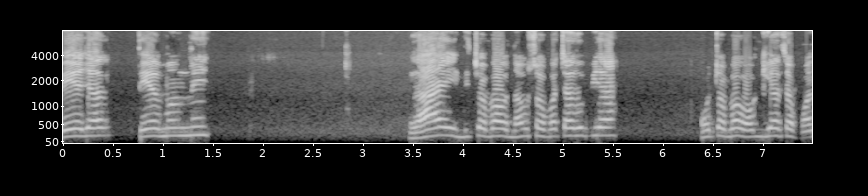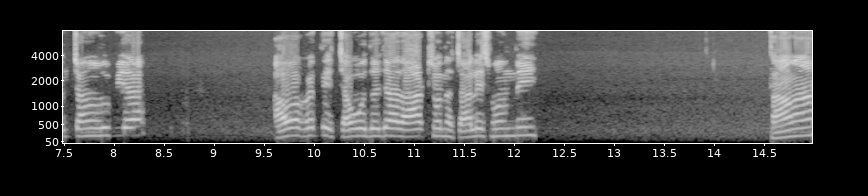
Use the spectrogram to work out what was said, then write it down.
બે હજાર તેર મણની. રાય નીચો ભાવ નવસો પચાસ રૂપિયા, ઊંચો ભાવ અગિયારસો પંચાણું રૂપિયા. આવક હતી ચૌદ હજાર આઠસો ને ચાલીસ મણની ધાણા,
